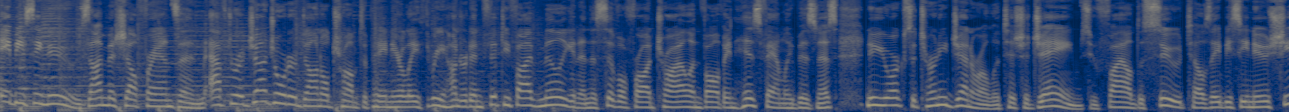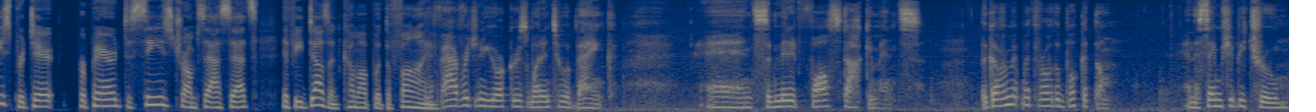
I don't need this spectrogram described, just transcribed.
ABC News, I'm Michelle Franzen. After a judge ordered Donald Trump to pay nearly 355 million in the civil fraud trial involving his family business, New York's Attorney General Letitia James, who filed the suit, tells ABC News she's prepared prepared to seize Trump's assets if he doesn't come up with the fine. If average New Yorkers went into a bank and submitted false documents, the government would throw the book at them. And the same should be true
